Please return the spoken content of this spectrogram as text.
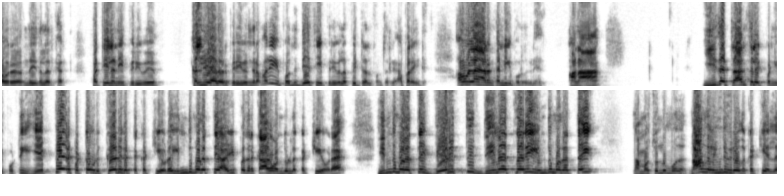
அவர் அந்த இதில் இருக்கார். பட்டியலணி பிரிவு கல்வியாளர் பிரிவுங்கிற மாதிரி இப்போ வந்து தேசிய பிரிவில் பீட்டர் அல்ஃபோன்ஸ் இருக்கு அப்போ ரைட்டு அவங்கெல்லாம் யாரும் கண்டிக்க போகிறது கிடையாது. ஆனால் இதை டிரான்ஸ்லேட் பண்ணி போட்டு எப்பேற்பட்ட ஒரு கேடுகட்ட கட்சியோட இந்து மதத்தை அழிப்பதற்காக வந்துள்ள கட்சியோட இந்து மதத்தை வெறுத்து தினசரி இந்து மதத்தை நம்ம சொல்லும்போது நாங்கள் இந்து விரோத கட்சி அல்ல.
